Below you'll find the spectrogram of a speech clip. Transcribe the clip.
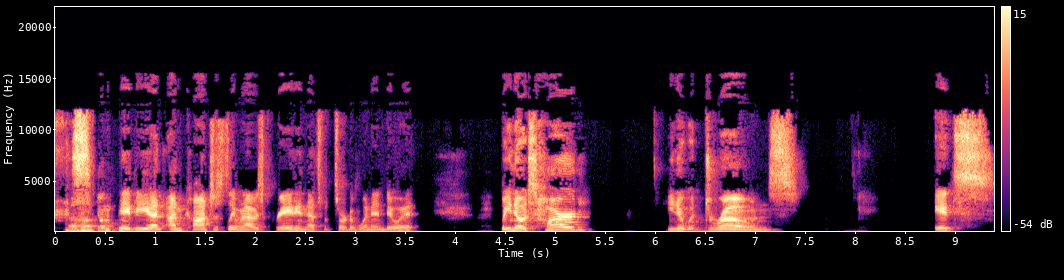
uh-huh. so maybe un- unconsciously when I was creating, that's what sort of went into it. But you know, it's hard. You know, with drones, it's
